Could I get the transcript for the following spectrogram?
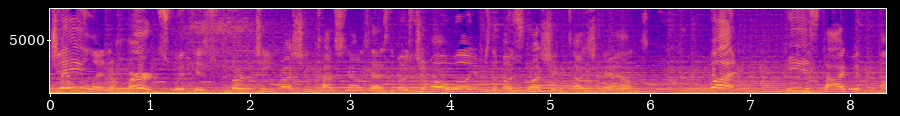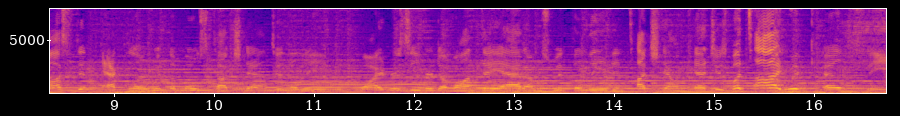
Jalen Hurts with his 13 rushing touchdowns has the most. Jamaal Williams, the most rushing touchdowns. But he is tied with Austin Ekeler with the most touchdowns in the league. Wide receiver Davante Adams with the lead in touchdown catches, but tied with Kelce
